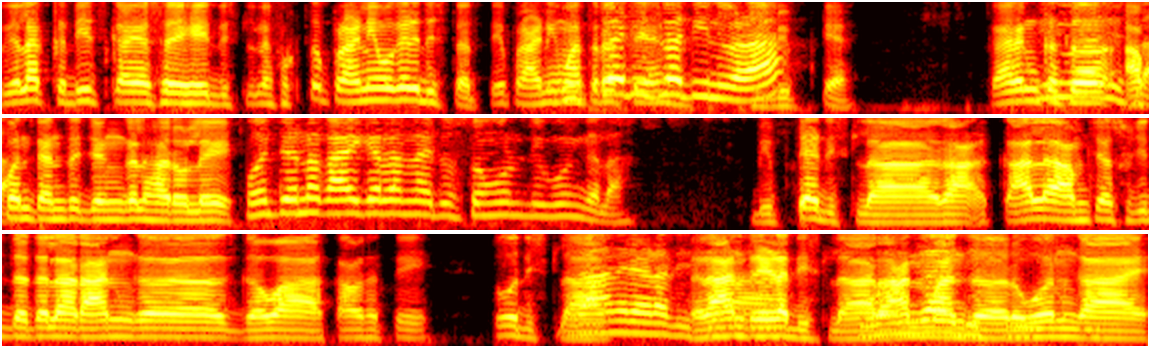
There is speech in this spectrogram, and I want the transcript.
त्याला कधीच काय असं हे दिसलं नाही. फक्त प्राणी वगैरे दिसतात. ते प्राणी मात्र बिबट्या ते- दिसला तीन वेळा. बिबट्या. कारण तीन वेळा कसं दिसला. आपण त्यांचं जंगल हरवलंय. पण त्यानं काय केला नाही तो समोर निघून गेला. बिबट्या दिसला. रा- काल आमच्या सुजित दादाला रान ग- गवा काय म्हणतात ते तो दिसला. रानरेडा दिसला. रान रेडा दिसला. वनगाय रान मांजर दिसली. वन गाय.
